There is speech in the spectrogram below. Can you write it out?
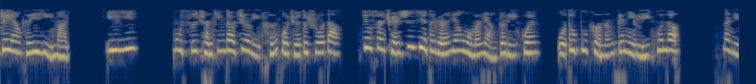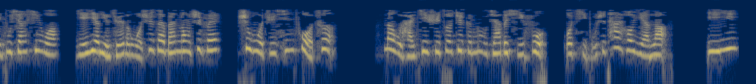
这样可以吗？依依，穆思成听到这里，很果决的说道：“就算全世界的人要我们两个离婚，我都不可能跟你离婚的。那你不相信我？爷爷也觉得我是在搬弄是非，是我居心叵测。那我还继续做这个穆家的媳妇。”我岂不是太后颜了？依依，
